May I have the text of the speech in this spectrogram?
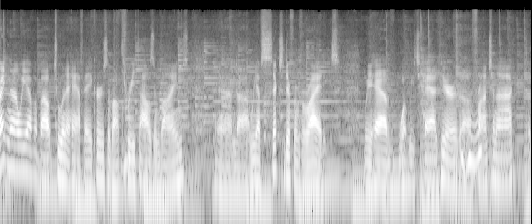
Right now we have about two and a half acres, about 3,000 vines, and uh, we have six different varieties. We have what we had here, the mm -hmm. Frontenac, the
